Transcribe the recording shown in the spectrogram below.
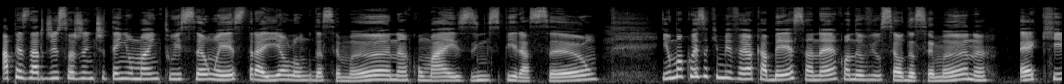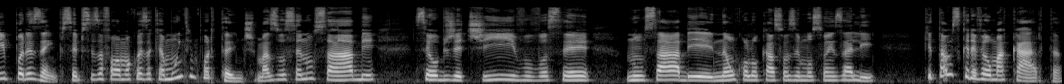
Apesar disso, a gente tem uma intuição extra aí ao longo da semana, com mais inspiração. E uma coisa que me veio à cabeça, né, quando eu vi o céu da semana, é que, por exemplo, você precisa falar uma coisa que é muito importante, mas você não sabe ser objetivo, você não sabe não colocar suas emoções ali. Que tal escrever uma carta,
